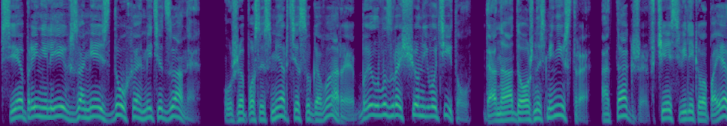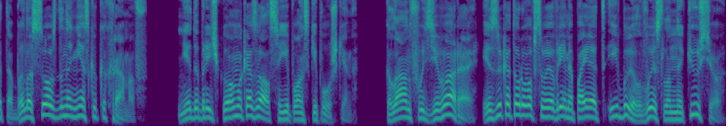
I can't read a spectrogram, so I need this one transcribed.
Все приняли их за месть духа Митидзаны. Уже после смерти Сугавары был возвращен его титул, дана должность министра, а также в честь великого поэта было создано несколько храмов. Недобрячком оказался японский Пушкин. Клан Фудзивара, из-за которого в свое время поэт и был выслан на Кюсю,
